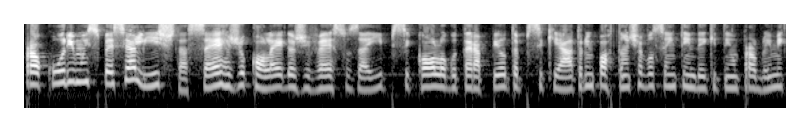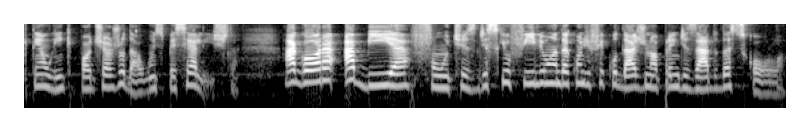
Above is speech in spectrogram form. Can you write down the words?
Procure um especialista, Sérgio, colegas diversos aí, psicólogo, terapeuta, psiquiatra. O importante é você entender que tem um problema e que tem alguém que pode te ajudar, algum especialista. Agora, a Bia Fontes diz que o filho anda com dificuldade no aprendizado da escola.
